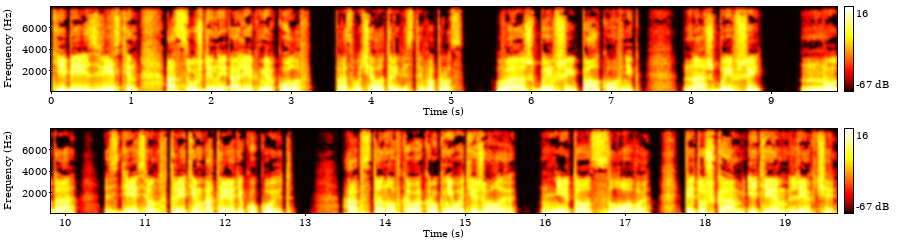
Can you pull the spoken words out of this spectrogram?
Тебе известен осужденный Олег Меркулов? Прозвучал отрывистый вопрос. Ваш бывший полковник? Наш бывший? Ну да, здесь он в третьем отряде кукует. Обстановка вокруг него тяжелая? Не то слово. Петушкам и тем легче.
